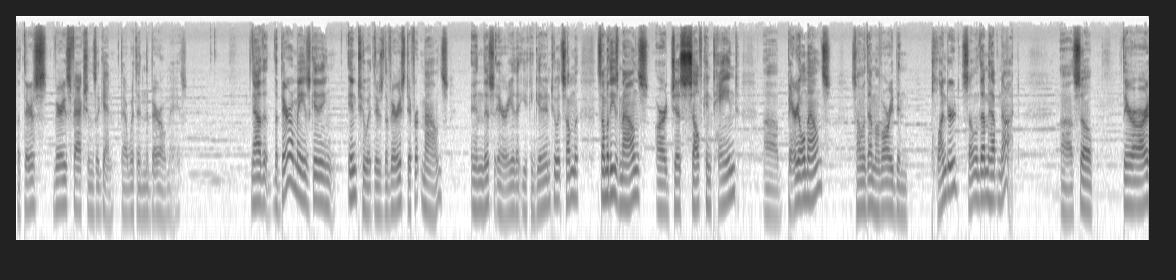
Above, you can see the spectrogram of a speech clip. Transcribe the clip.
But there's various factions, again, that are within the Barrow Maze. Now, the, the Barrow Maze getting into it, there's the various different mounds in this area that you can get into it. Some some of these mounds are just self-contained uh, burial mounds. Some of them have already been plundered. Some of them have not. Uh, so there are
